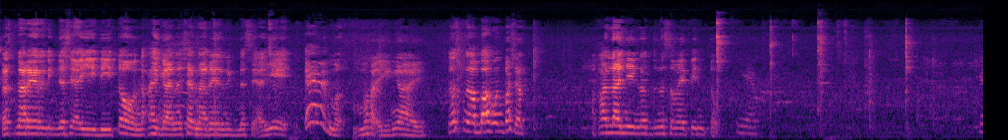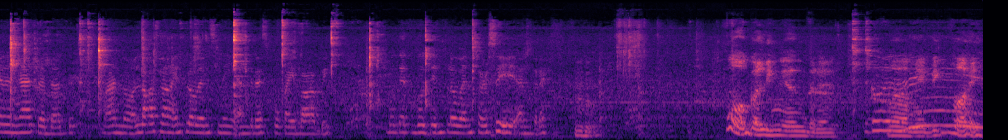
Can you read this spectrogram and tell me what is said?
Tapos naririnig na si Ayi dito. Nakahiga na siya, naririnig na si Ayi. Eh, ma- maingay. Tapos nabangon pa siya. Akala niya yun nandun na sa may pinto. Yep. Ganun nga siya, dad. Ano, ang lakas ng influence ni Andres po kay Bobby. Butit good influencer si Andres. oh, galing ni Andres. Mami, big boy.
